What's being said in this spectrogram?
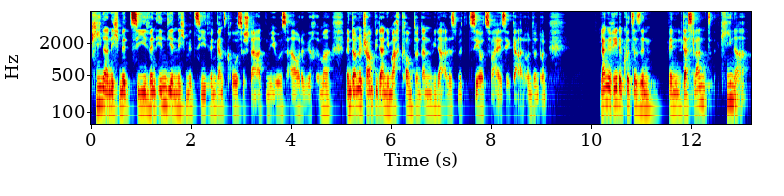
China nicht mitzieht, wenn Indien nicht mitzieht, wenn ganz große Staaten wie USA oder wie auch immer, wenn Donald Trump wieder an die Macht kommt und dann wieder alles mit CO2 ist egal und, und, und. Lange Rede, kurzer Sinn. Wenn das Land China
